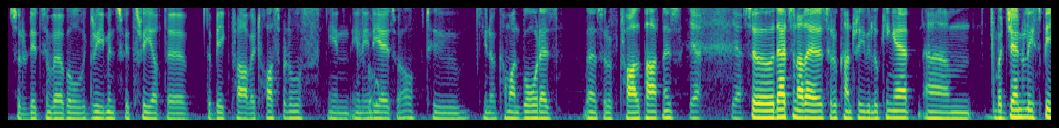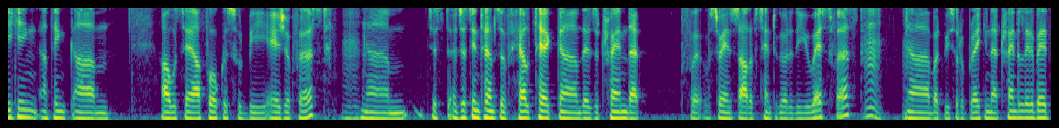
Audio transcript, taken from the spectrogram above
sort of did some verbal agreements with three of the, the big private hospitals in, in Cool. India as well to you know come on board as uh, sort of trial partners. Yeah, yeah. So that's another sort of country we're looking at. Um, but generally speaking, I think um, I would say our focus would be Asia 1st Mhm. Um, just uh, just in terms of health tech, uh, there's a trend that for Australian startups tend to go to the US first, Mm, mm. uh, but we're sort of breaking that trend a little bit.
